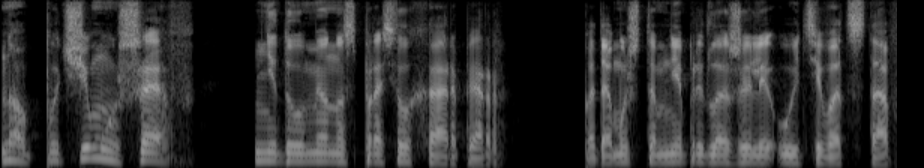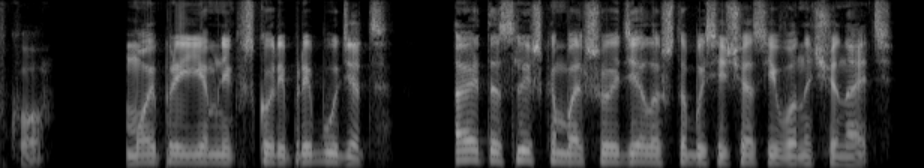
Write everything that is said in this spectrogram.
«Но почему, шеф?» — недоуменно спросил Харпер. «Потому что мне предложили уйти в отставку». Мой преемник вскоре прибудет, а это слишком большое дело, чтобы сейчас его начинать.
